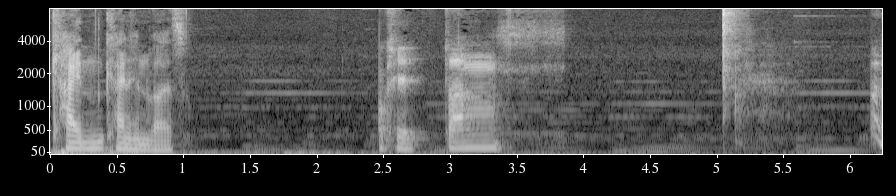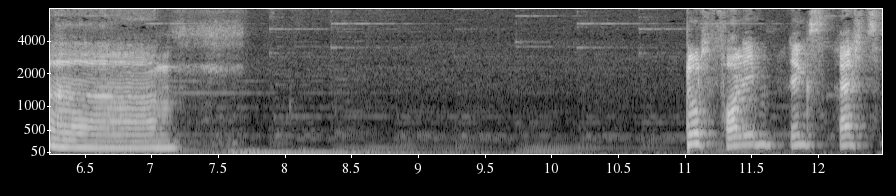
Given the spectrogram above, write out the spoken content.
kein, kein Hinweis. Okay, dann. Ähm. Gut, vorlieben, links, rechts?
